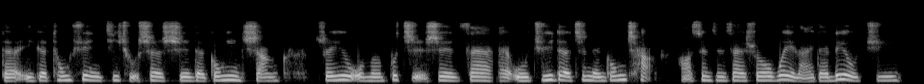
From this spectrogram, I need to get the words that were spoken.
的一个通讯基础设施的供应商，所以我们不只是在五 G 的智能工厂，好，甚至在说未来的六 G，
